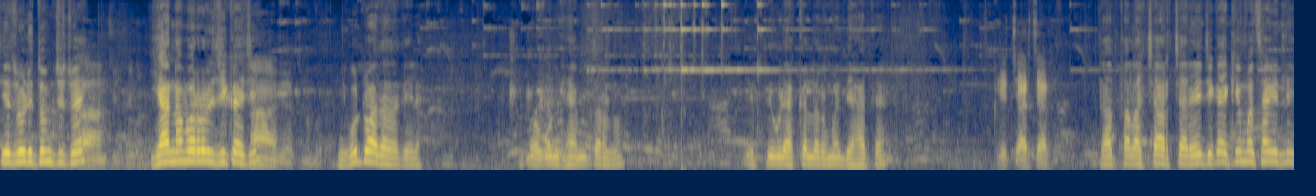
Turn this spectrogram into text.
ते जोडी तुमचीच होय? हा आमची. ह्या नंबरवर जिकायची? हा नंबर. उठवा दादा त्याला. बघून घ्या मित्रांनो. हे पिवळ्या कलरमध्ये हात आहे हे चार चार. दाताला चार चार. याची काय किंमत सांगितली?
